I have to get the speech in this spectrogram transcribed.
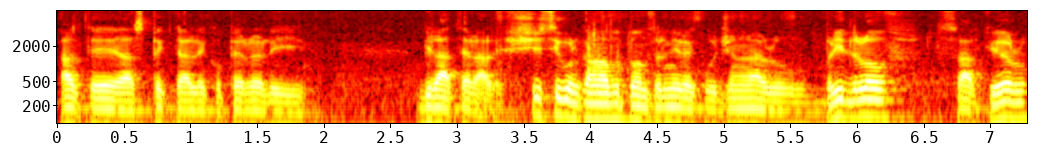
alte aspecte ale cooperării bilaterale. Și sigur că am avut o întâlnire cu generalul Bridlov, Sarchiorul,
